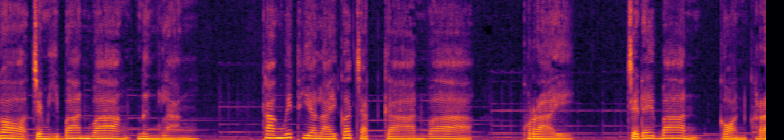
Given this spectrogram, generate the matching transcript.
ก็จะมีบ้านว่างหนึ่งหลัง ทางวิทยาลัยก็จัดการว่า ใครจะได้บ้านก่อนใคร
